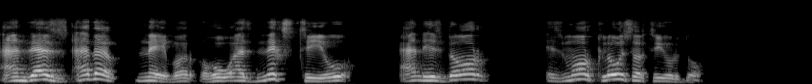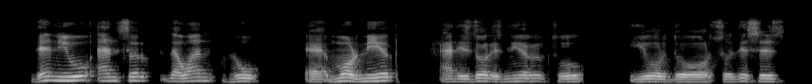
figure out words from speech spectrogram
And there's other neighbor who was next to you and his door is more closer to your door. Then you answer the one who uh, more near and his door is nearer to your door. So this is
